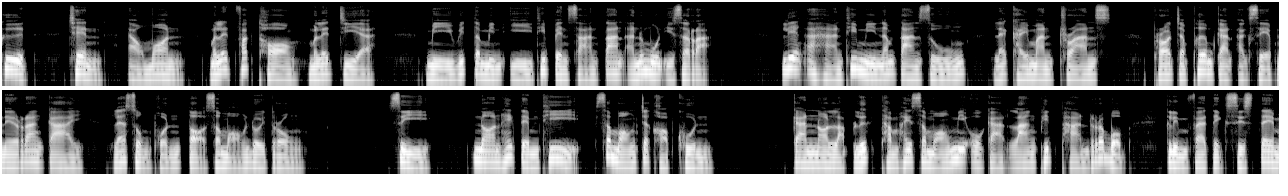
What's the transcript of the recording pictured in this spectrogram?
พืช เช่น แอลมอนด์ เมล็ดฟักทอง เมล็ดเจีย มีวิตามินอ e ีที่เป็นสารต้านอนุมูลอิสระ เลี่ยงอาหารที่มีน้ำตาลสูง และไขมันทรานส์ เพราะจะเพิ่มการอักเสบในร่างกาย และส่งผลต่อสมองโดยตรง 4. นอนให้เต็มที่สมองจะขอบคุณ การนอนหลับลึกทำให้สมองมีโอกาสล้างพิษผ่านระบบกลิมแฟติกซิสเต็ม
